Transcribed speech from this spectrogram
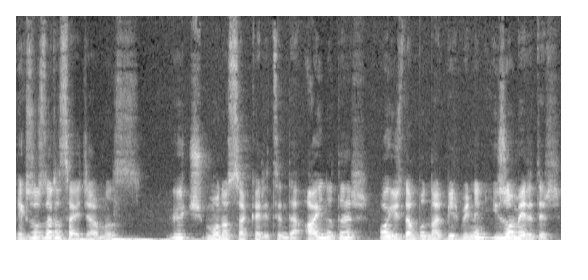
egzozlara sayacağımız 3 monosakkaritin de aynıdır. O yüzden bunlar birbirinin izomeridir.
